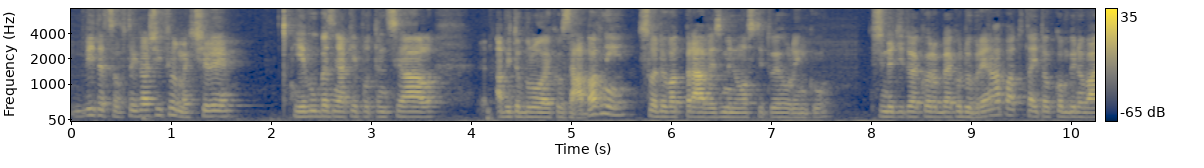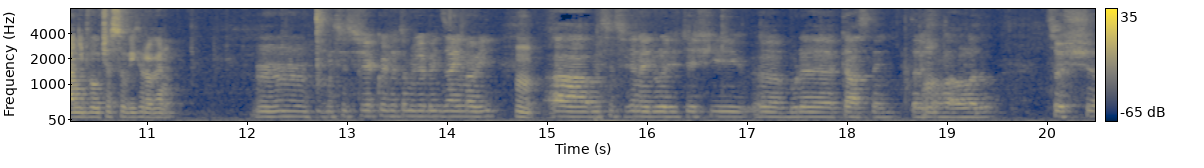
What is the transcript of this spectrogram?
víte co, v těch dalších filmech, čili je vůbec nějaký potenciál, aby to bylo jako zábavný sledovat právě z minulosti tu jeho linku. Přijde ti to jako, jako dobrý nápad, tady to kombinování dvou časových rovin. Mm, myslím si, že, jako, že to může být zajímavý. Hmm. A myslím si, že nejdůležitější uh, bude casting tady v Hmm. tomhle ohledu. Což uh,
